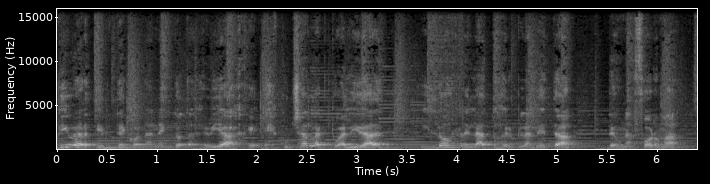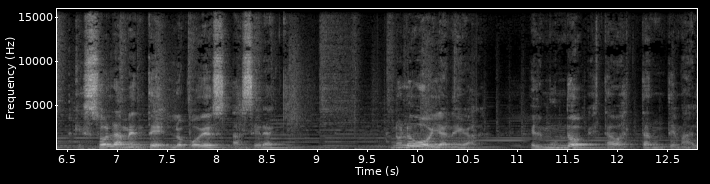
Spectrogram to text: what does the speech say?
divertirte con anécdotas de viaje, escuchar la actualidad y los relatos del planeta de una forma que solamente lo podés hacer aquí. No lo voy a negar, el mundo está bastante mal.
